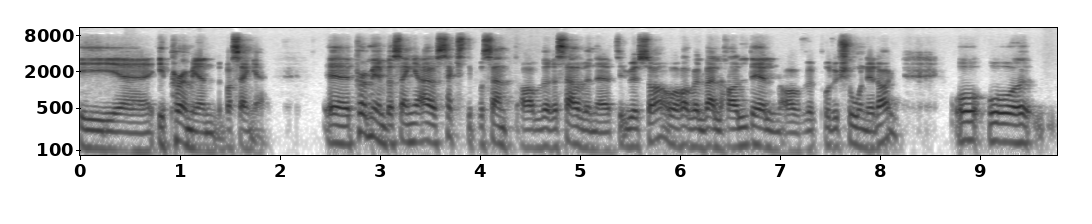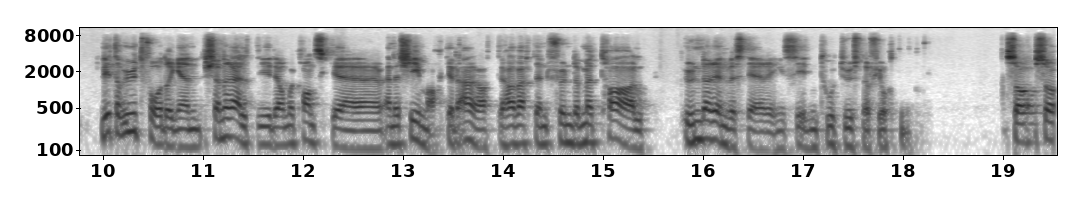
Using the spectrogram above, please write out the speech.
i, eh, i Permian-bassenget. Eh, Permian-bassenget er jo 60% av reservene til USA og har vel vel halvdelen av produksjonen i dag. Og, og Litt av utfordringen generelt i det amerikanske energimarkedet er at det har vært en fundamental underinvestering siden 2014. Så, så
